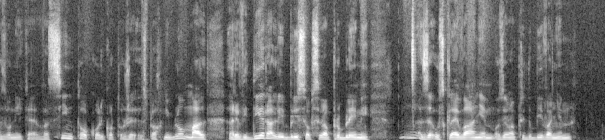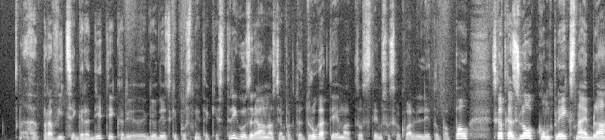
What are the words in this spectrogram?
zvonike, vasi in to, koliko to že sploh ni bilo, malo revidirali, bili so seveda problemi z usklajevanjem oziroma pridobivanjem. Eh, pravice graditi, ker je geodetski posnetek je strigo z realnostjo, ampak to je druga tema, to, s tem so se ukvarjali leto in pol. Skratka, zelo kompleksna je bila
